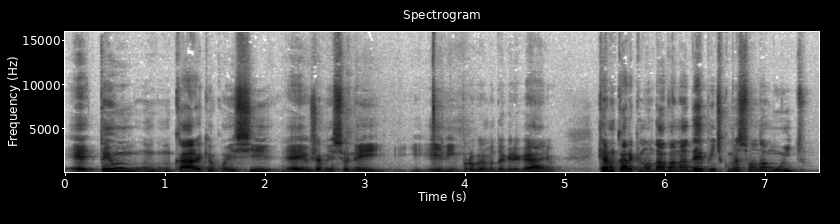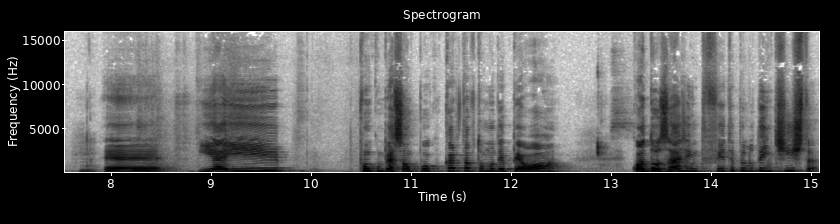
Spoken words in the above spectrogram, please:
É, tem um, um, cara que eu conheci, hum. é, eu já mencionei ele em programa da Gregário, que era um cara que não dava nada, de repente começou a andar muito. Hum. É, e aí, fomos conversar um pouco, o cara estava tomando EPO com a dosagem feita pelo dentista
